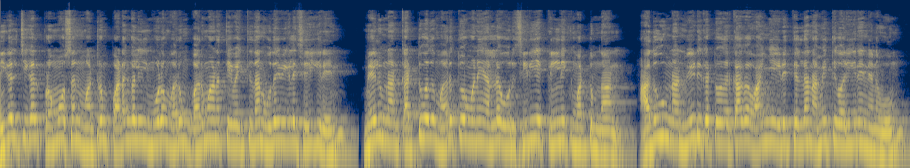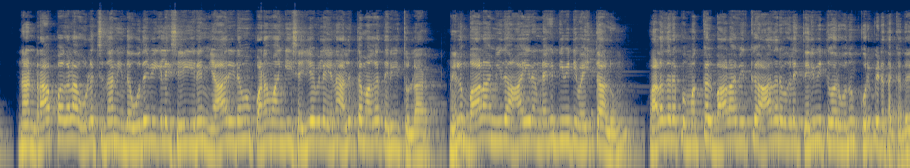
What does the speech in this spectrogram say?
நிகழ்ச்சிகள் ப்ரமோஷன் மற்றும் படங்களில் மூலம் வரும் வருமானத்தை வைத்துதான் உதவிகளை செய்கிறேன். மேலும் நான் கட்டுவது மருத்துவமனை அல்ல ஒரு சிறிய கிளினிக் மட்டும்தான். அதுவும் நான் வீடு கட்டுவதற்காக வாங்கிய இடத்தில் தான் அமைத்து வருகிறேன் எனவும் நான் ராப்பகலா உழைச்சுதான் இந்த உதவிகளை செய்கிறேன். யாரிடமும் பணம் வாங்கி செய்யவில்லை என அழுத்தமாக தெரிவித்துள்ளார். மேலும் பாலா மீது ஆயிரம் நெகட்டிவிட்டி வைத்தாலும் பலதரப்பு மக்கள் பாலாவிற்கு ஆதரவுகளை தெரிவித்து வருவதும் குறிப்பிடத்தக்கது.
